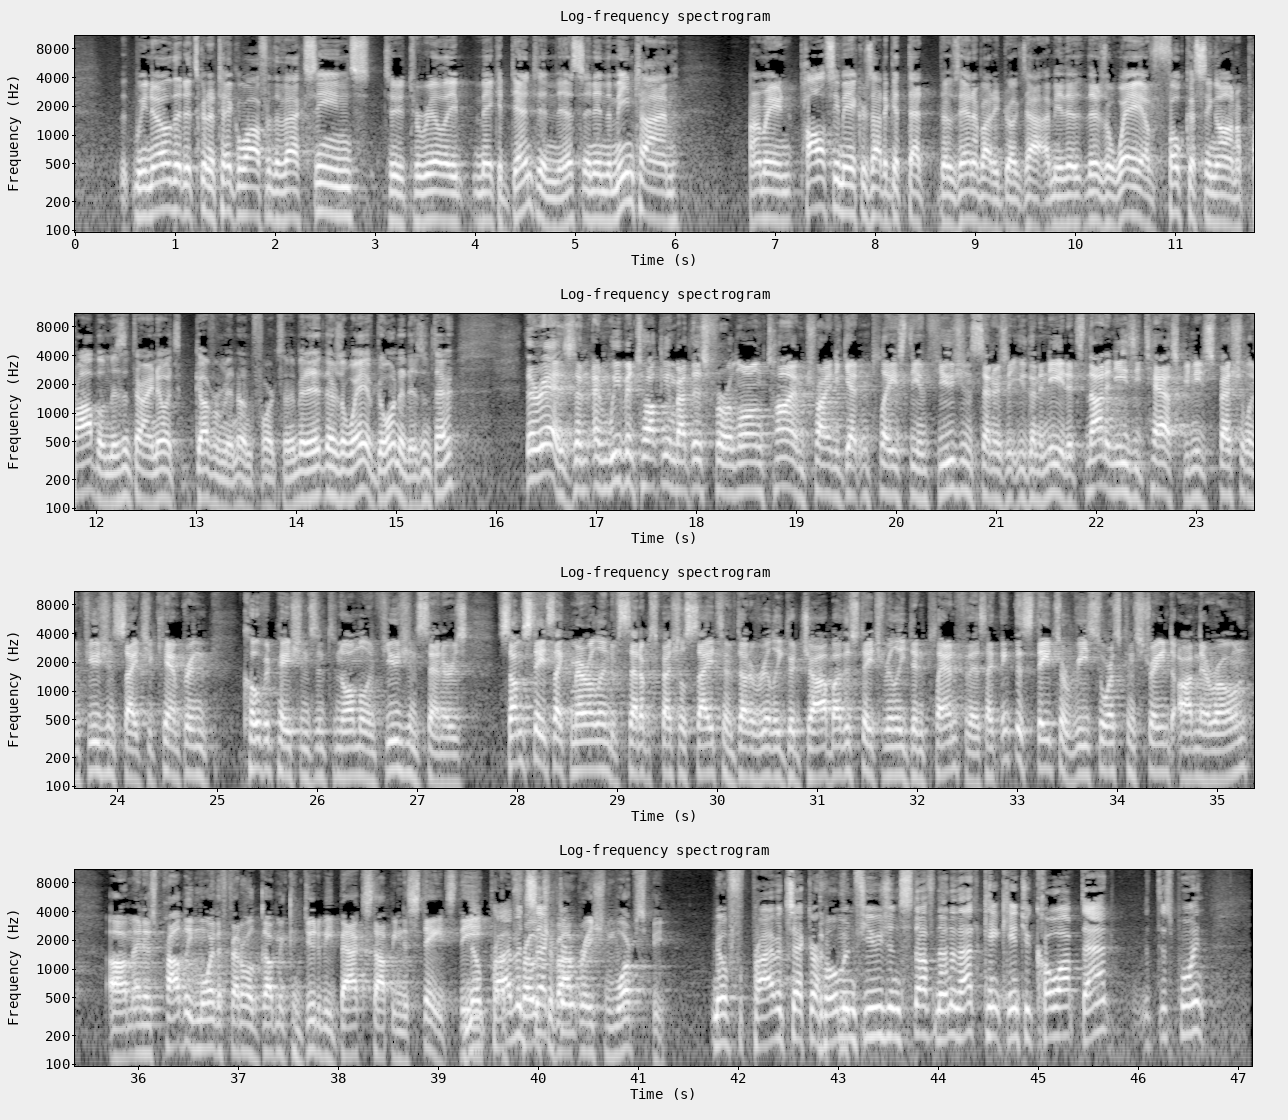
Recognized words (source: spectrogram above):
we know that it's going to take a while for the vaccines to, to really make a dent in this, and in the meantime, I mean, policymakers ought to get that those antibody drugs out. I mean, there, there's a way of focusing on a problem, isn't there? I know it's government, unfortunately, but it, there's a way of doing it, isn't there? There is, and, and, we've been talking about this for a long time, trying to get in place the infusion centers that you're going to need. It's not an easy task. You need special infusion sites. You can't bring COVID patients into normal infusion centers. Some states like Maryland have set up special sites and have done a really good job. Other states really didn't plan for this. I think the states are resource constrained on their own. Um, and there's probably more the federal government can do to be backstopping the states. The no private approach sector? of Operation Warp Speed. No private sector home infusion stuff. None of that. Can't can't you co-opt that? at this point?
